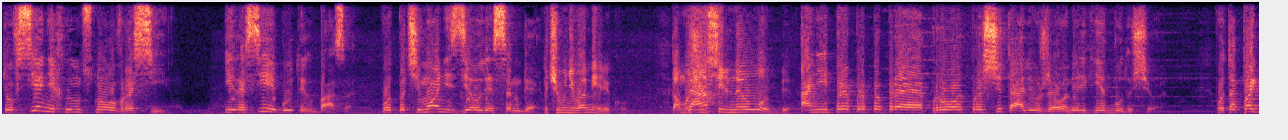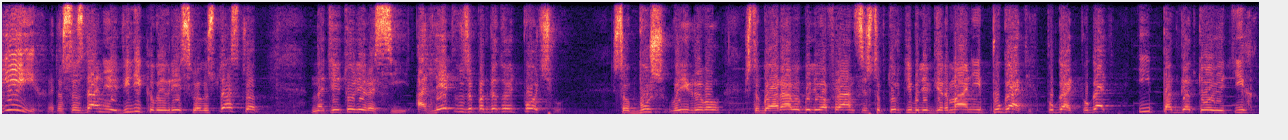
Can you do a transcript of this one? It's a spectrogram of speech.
то все они хлынут снова в Россию. И Россия будет их база. Вот почему они сделали СНГ. Почему не в Америку? Там, очень сильное лобби. Они про, про, про, про, про, просчитали уже, у Америки нет будущего. Вот апогей их – это создание великого еврейского государства на территории России. А для этого нужно подготовить почву. Чтобы Буш выигрывал, чтобы арабы были во Франции, чтобы турки были в Германии. Пугать их, пугать, пугать и подготовить их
